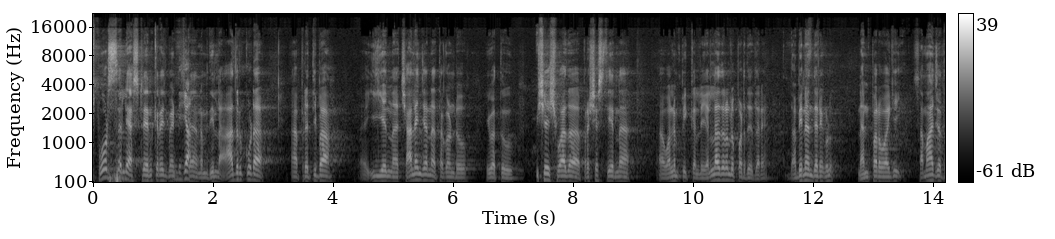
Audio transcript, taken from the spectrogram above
ಸ್ಪೋರ್ಟ್ಸಲ್ಲಿ ಅಷ್ಟೇ ಎನ್ಕರೇಜ್ಮೆಂಟ್ ನಿಜ. ನಮ್ದಿಲ್ಲ. ಆದರೂ ಕೂಡ ಪ್ರತಿಭಾ ಈ ಏನು ಚಾಲೆಂಜನ್ನು ತಗೊಂಡು ಇವತ್ತು ವಿಶೇಷವಾದ ಪ್ರಶಸ್ತಿಯನ್ನು ಒಲಿಂಪಿಕ್ಕಲ್ಲಿ ಎಲ್ಲದರಲ್ಲೂ ಪಡೆದಿದ್ದಾರೆ. ಅಭಿನಂದನೆಗಳು. ನನ್ನ ಪರವಾಗಿ ಸಮಾಜದ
